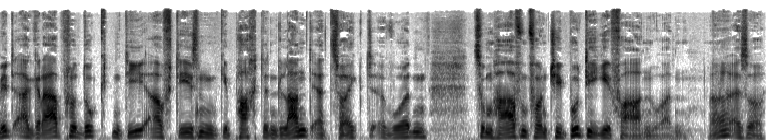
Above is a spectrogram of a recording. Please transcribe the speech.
mit Agrarprodukten, die auf diesem gepachteten Land erzeugt wurden, zum Hafen von Djibouti gefahren worden. also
